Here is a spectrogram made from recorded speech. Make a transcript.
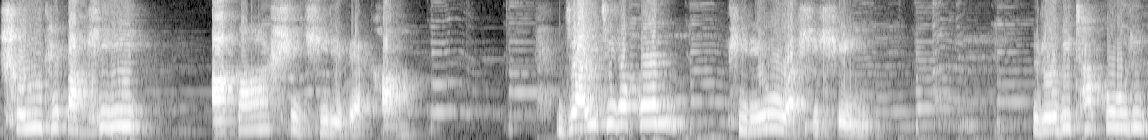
সন্ধে পাখি আকাশ ঘিরে দেখা। যাই যেরকম, ফিরেও আসি সেই। রবি ঠাকুর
